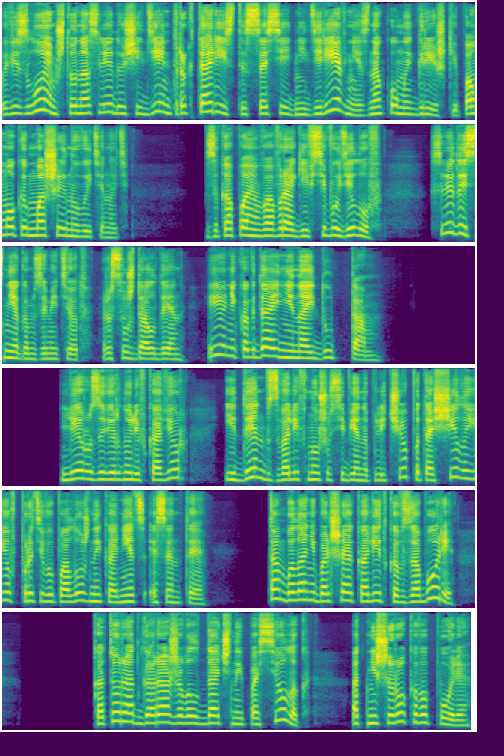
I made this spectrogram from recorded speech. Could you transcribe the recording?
Повезло им, что на следующий день тракторист из соседней деревни, знакомый Гришки, помог им машину вытянуть. «Закопаем во враге всего делов. Следы снегом заметет, рассуждал Дэн. Ее никогда и не найдут там». Леру завернули в ковер — и Дэн, взвалив ношу себе на плечо, потащил ее в противоположный конец СНТ. Там была небольшая калитка в заборе, который отгораживал дачный поселок от неширокого поля.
